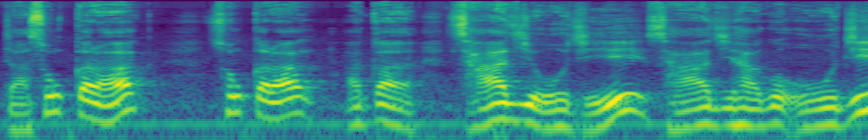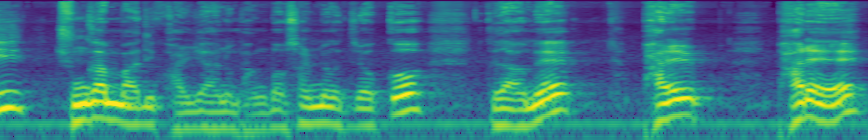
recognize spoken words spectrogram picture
자, 손가락 손가락 아까 4지 5지 4지하고 5지 중간 마디 관리하는 방법 설명드렸고 그다음에 발 발에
